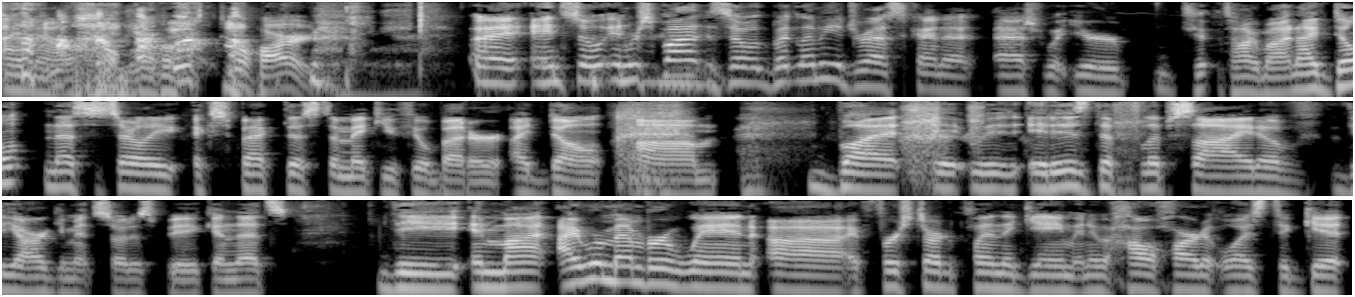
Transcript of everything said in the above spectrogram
I know, I it know. was so hard. Uh, and so in response, so but let me address kind of Ash what you're t- talking about, and I don't necessarily expect this to make you feel better. I don't, um, but it it is the flip side of the argument, so to speak, and that's the in my. I remember when uh, I first started playing the game and how hard it was to get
